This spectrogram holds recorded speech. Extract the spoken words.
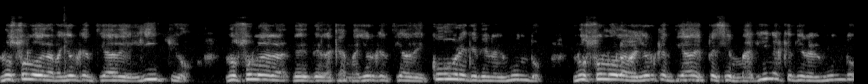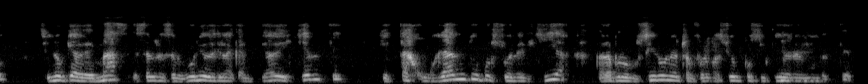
no solo de la mayor cantidad de litio, no solo de la, de la mayor cantidad de cobre que tiene el mundo, no solo la mayor cantidad de especies marinas que tiene el mundo, sino que además es el reservorio de la cantidad de gente que está jugando por su energía para producir una transformación positiva en el mundo entero.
